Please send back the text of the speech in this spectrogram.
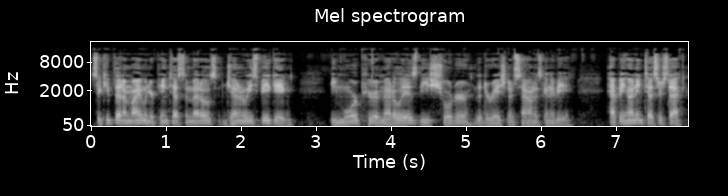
So keep that in mind when you're ping testing metals. Generally speaking, the more pure a metal is, the shorter the duration of sound is going to be. Happy hunting, test your stack.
